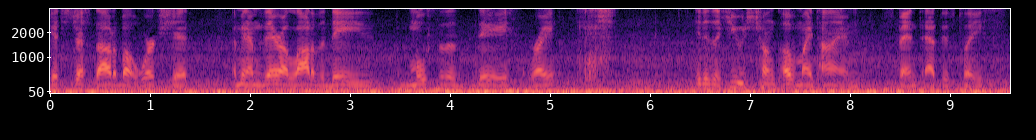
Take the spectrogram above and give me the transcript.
gets stressed out about work shit. I mean, I'm there a lot of the day, most of the day, right? It is a huge chunk of my time spent at this place.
